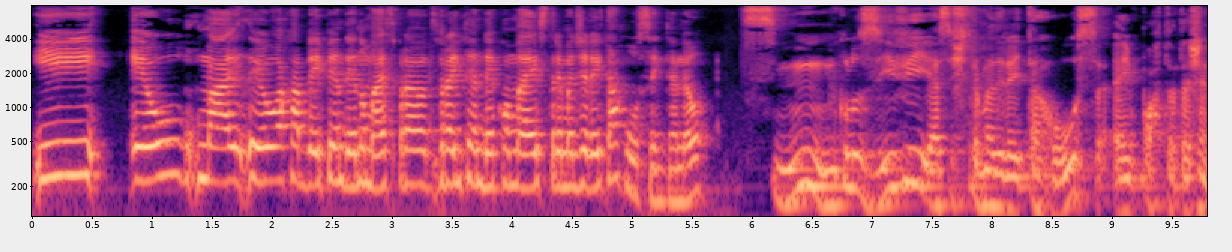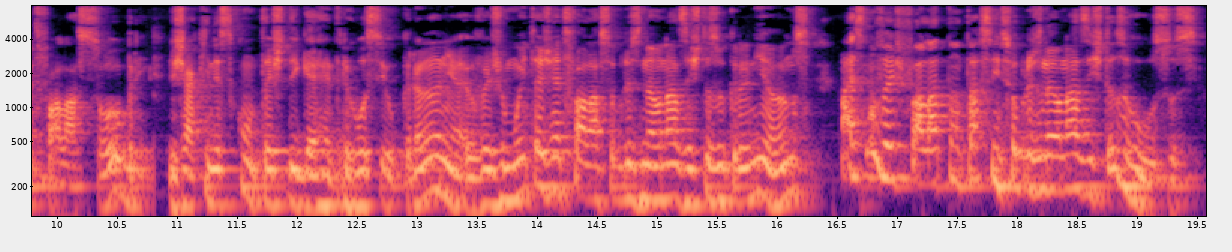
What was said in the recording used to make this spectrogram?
E eu, mais, eu acabei pendendo mais para entender como é a extrema-direita russa, entendeu? Sim, inclusive essa extrema-direita russa é importante a gente falar sobre, já que nesse contexto de guerra entre Rússia e Ucrânia, eu vejo muita gente falar sobre os neonazistas ucranianos, mas não vejo falar tanto assim sobre os neonazistas russos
